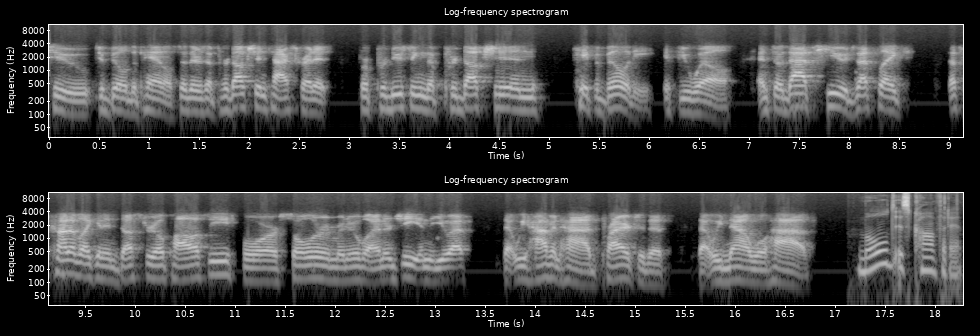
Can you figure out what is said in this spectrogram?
to to build the panels. So there's a production tax credit for producing the production capability, if you will. And so that's huge. That's like that's kind of like an industrial policy for solar and renewable energy in the US that we haven't had prior to this that we now will have. Mould is confident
